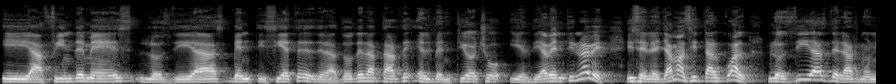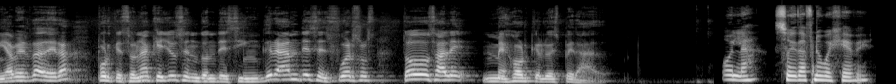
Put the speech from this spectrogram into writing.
y a fin de mes los días 27 desde las 2 de la tarde, el 28 y el día 29. Y se le llama así tal cual, los días de la armonía verdadera, porque son aquellos en donde sin grandes esfuerzos todo sale mejor que lo esperado. Hola, soy Dafne Wegebe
